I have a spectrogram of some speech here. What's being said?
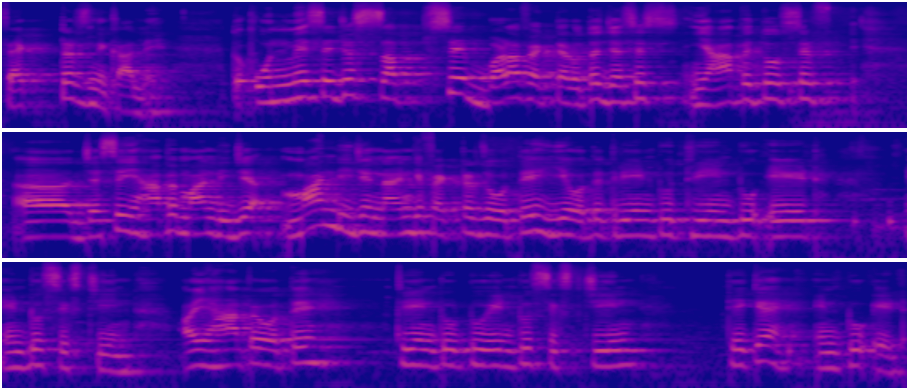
फैक्टर्स निकालें तो उनमें से जो सबसे बड़ा फैक्टर होता है, जैसे यहाँ पे तो सिर्फ़ जैसे यहाँ पे मान लीजिए मान लीजिए नाइन के फैक्टर जो होते हैं, ये होते three into three into eight into sixteen और यहाँ पे होते three into two into sixteen ठीक है? इंटू एट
